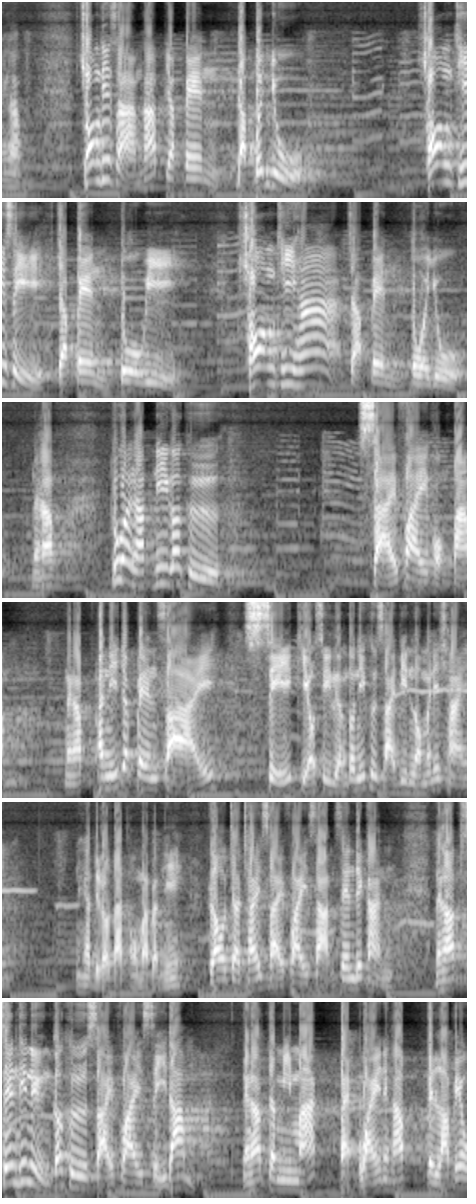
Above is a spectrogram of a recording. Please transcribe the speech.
นะครับช่องที่ 3 ครับจะเป็น W ช่องทีสี่4 จะเป็นตัว V ช่องที่ 5 จะเป็นตัว U นะครับทุกคนครับนี่ก็คือ สายไฟของปั๊มนะครับ อันนี้จะเป็นสายสีเขียวสีเหลืองตัวนี้คือสายดินเราไม่ได้ใช้นะครับเดี๋ยวเราตัดออกมาแบบนี้ เราจะใช้สายไฟ 3 เส้นด้วยกันนะครับ เส้นทีหนึ่1 ก็คือสายไฟสีดำนะครับ จะมีมาร์กแปะไว้นะครับ เป็นลาเบล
